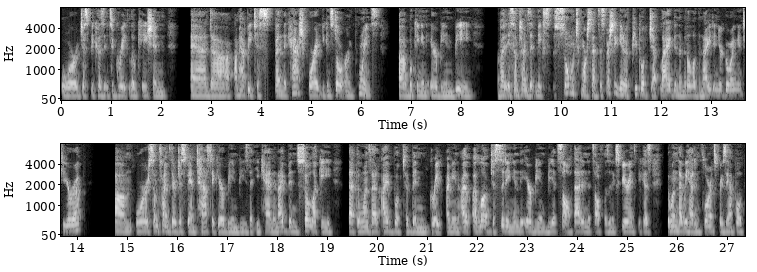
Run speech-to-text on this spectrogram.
or just because it's a great location. And uh, I'm happy to spend the cash for it. You can still earn points uh, booking an Airbnb but it, sometimes it makes so much more sense, especially, you know, if people jet lagged in the middle of the night and you're going into Europe. Um, or sometimes they're just fantastic Airbnbs that you can. And I've been so lucky that the ones that I've booked have been great. I mean, I, I love just sitting in the Airbnb itself. That in itself was an experience because the one that we had in Florence, for example,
